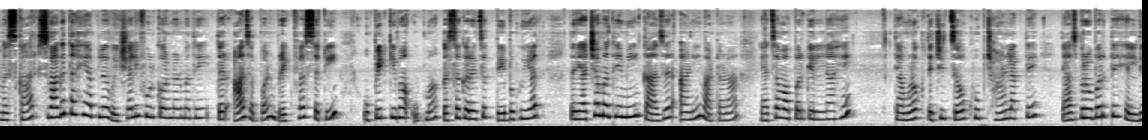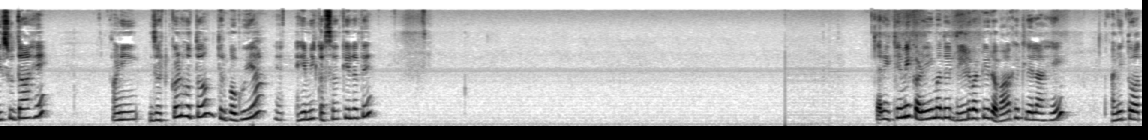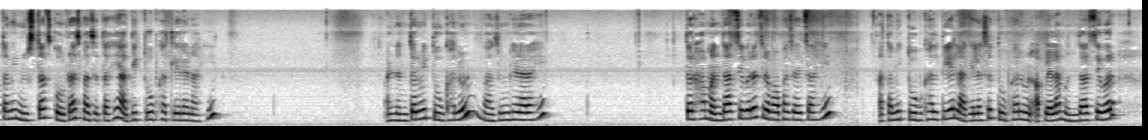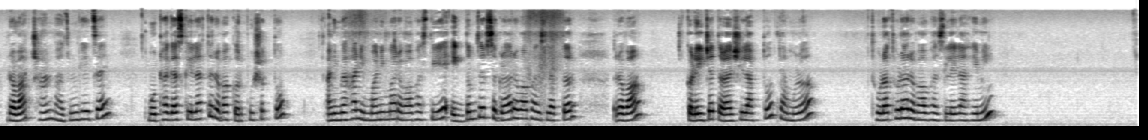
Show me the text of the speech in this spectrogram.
नमस्कार. स्वागत आहे आपलं वैशाली फूड कॉर्नरमध्ये तर आज आपण ब्रेकफास्टसाठी उपीट किंवा उपमा कसं करायचं ते बघूयात. तर याच्यामध्ये मी गाजर आणि वाटाणा याचा वापर केलेला आहे. त्यामुळं त्याची चव खूप छान लागते. त्याचबरोबर ते हेल्दीसुद्धा आहे. आणि झटकन होतं तर बघूया हे मी कसं केलं ते. तर इथे मी कढईमध्ये दीड वाटी रवा घेतलेला आहे. आणि तो आता मी नुसताच कोरडाच भाजत आहे आधी तूप घातलेलं नाही. आणि नंतर मी तूप घालून भाजून घेणार आहे. तर हा मंदाचेवरच रवा भाजायचा आहे. आता मी तूप घालतीये लागेल असं तूप घालून आपल्याला मंदाचेवर रवा छान भाजून घ्यायचा आहे मोठा गॅस केला तर रवा करपू शकतो. आणि मी हा निम्मा निम्मा रवा भाजतीये. एकदम जर सगळा रवा भाजला तर रवा कढईच्या तळाशी लागतो. त्यामुळं थोडा थोडा रवा भाजलेला आहे मी.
